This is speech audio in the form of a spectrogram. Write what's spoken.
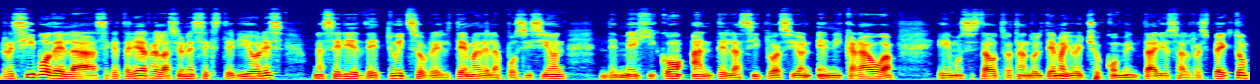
recibo de la Secretaría de Relaciones Exteriores una serie de tweets sobre el tema de la posición de México ante la situación en Nicaragua. Hemos estado tratando el tema, yo he hecho comentarios al respecto.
